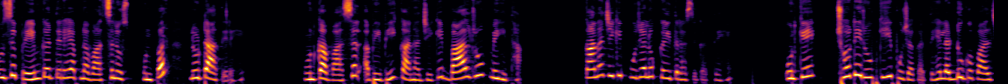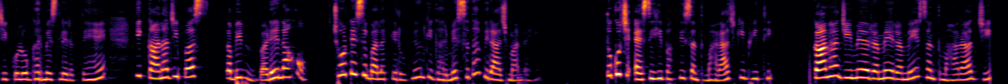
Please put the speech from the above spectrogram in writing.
उनसे प्रेम करते रहे, अपना वात्सल उस, उन पर लुटाते रहे। उनका वात्सल अभी भी कान्हा जी के बाल रूप में ही था। कान्हा जी की पूजा लोग कई तरह से करते हैं। उनके छोटे रूप की ही पूजा करते हैं। लड्डू गोपाल जी को लोग घर में इसलिए रखते हैं कि कान्हा जी बस कभी भी बड़े ना हो, छोटे से बालक के रूप में उनके घर में सदा विराजमान रहे। तो कुछ ऐसी ही भक्ति संत महाराज की भी थी। कान्हा जी में रमे रमे संत महाराज जी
